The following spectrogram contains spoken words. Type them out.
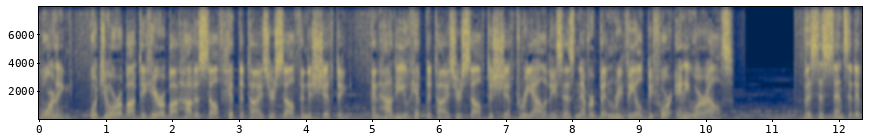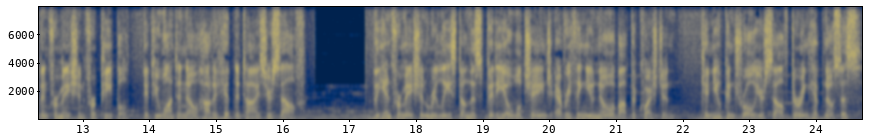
Warning What you are about to hear about how to self hypnotize yourself into shifting, and how do you hypnotize yourself to shift realities has never been revealed before anywhere else. This is sensitive information for people if you want to know how to hypnotize yourself. The information released on this video will change everything you know about the question Can you control yourself during hypnosis?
